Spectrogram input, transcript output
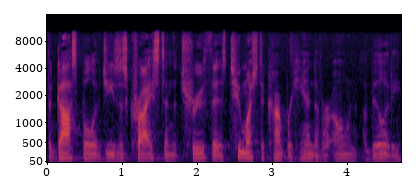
the gospel of Jesus Christ and the truth that is too much to comprehend of our own ability.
